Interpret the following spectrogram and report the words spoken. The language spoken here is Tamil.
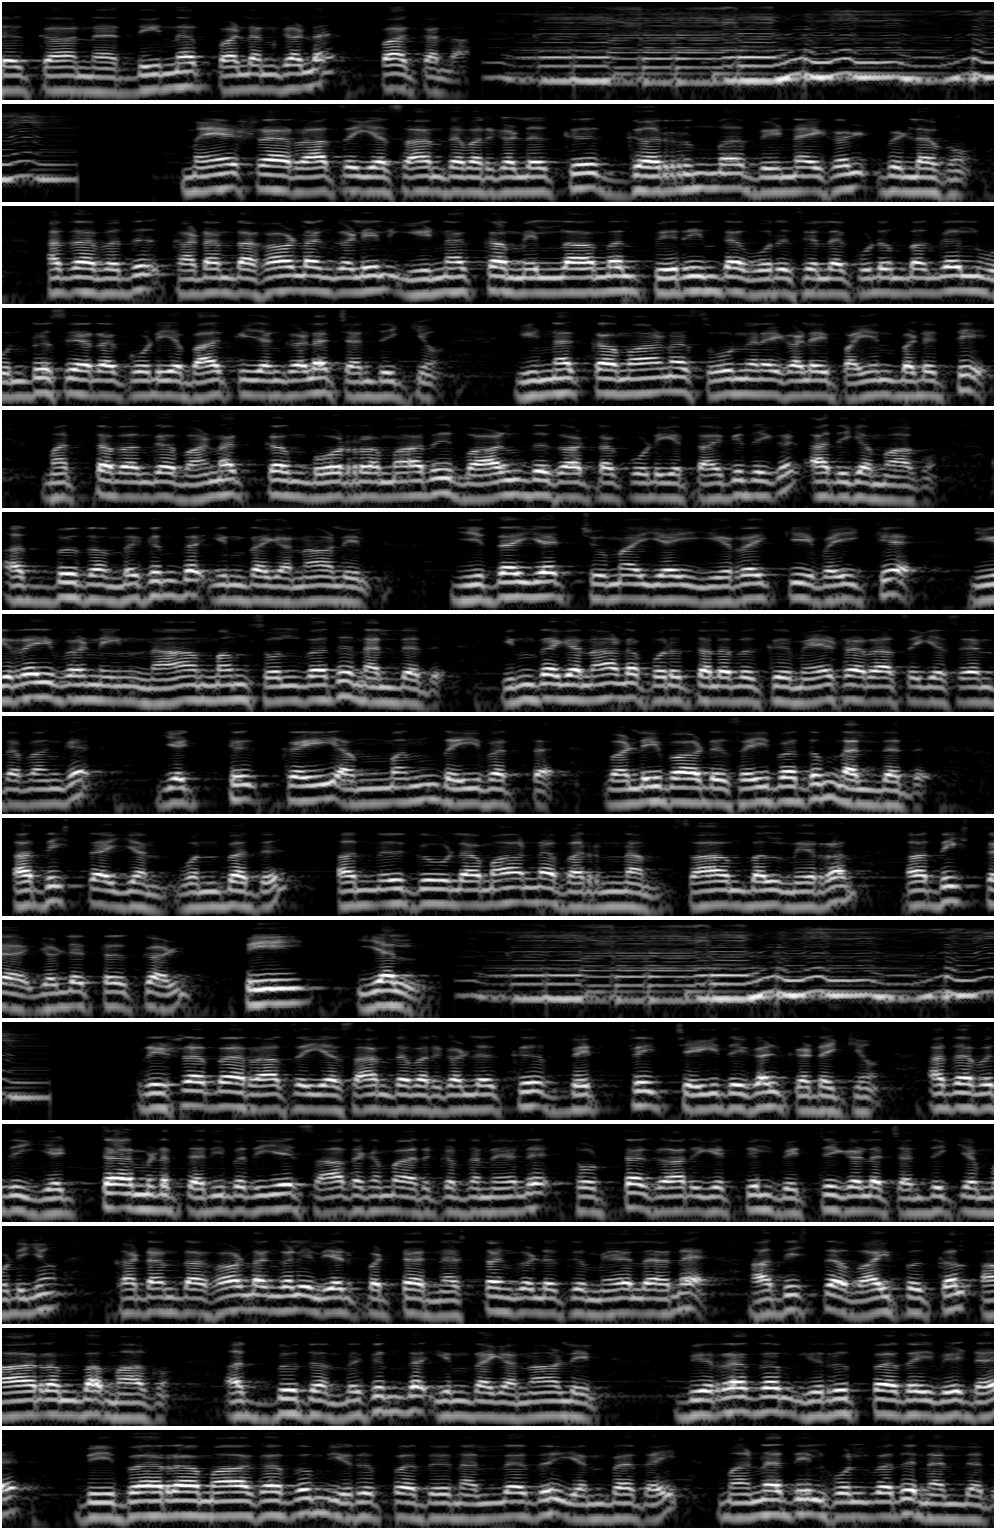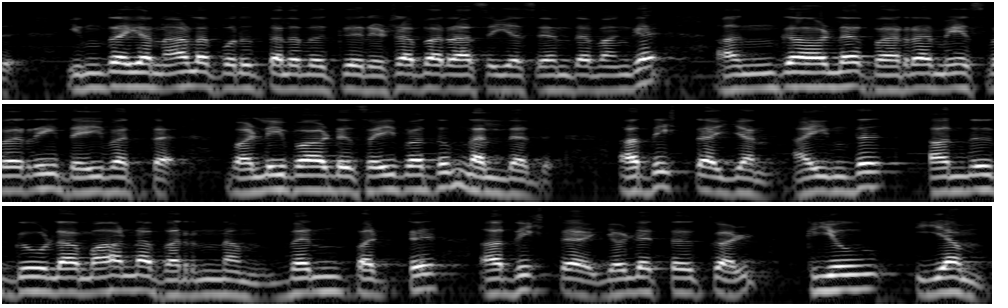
உங்களுக்கான தின பலன்களை பார்க்கலாம். மேஷ ராசியை சார்ந்தவர்களுக்கு கர்ம வினைகள் விலகும். அதாவது கடந்த காலங்களில் இணக்கம் இல்லாமல் பிரிந்த ஒரு சில குடும்பங்கள் ஒன்று சேரக்கூடிய பாக்கியங்களை சந்திக்கும். இணக்கமான சூழ்நிலைகளை பயன்படுத்தி மற்றவங்க வணக்கம் போடுற மாதிரி வாழ்ந்து காட்டக்கூடிய தகுதிகள் அதிகமாகும். அற்புதம் மிகுந்த இன்றைய நாளில். இதய சுமையை இறக்கி வைக்க இறைவனின் நாமம் சொல்வது நல்லது. இன்றைய நாளை பொறுத்தளவுக்கு மேஷராசியை சேர்ந்தவங்க எட்டு கை அம்மன் தெய்வத்தை வழிபாடு செய்வதும் நல்லது. அதிர்ஷ்ட எண் ஒன்பது. அனுகூலமான வர்ணம் சாம்பல் நிறம் அதிர்ஷ்ட எழுத்துக்கள் பி எல். ரிஷப ராசியை சார்ந்தவர்களுக்கு வெற்றி செய்திகள் கிடைக்கும். அதாவது எட்டாம் இடத்த அதிபதியே சாதகமாக இருக்கிறதுனால தொட்ட காரியத்தில் வெற்றிகளை சந்திக்க முடியும். கடந்த காலங்களில் ஏற்பட்ட நஷ்டங்களுக்கு மேலான அதிர்ஷ்ட வாய்ப்புகள் ஆரம்பமாகும். அற்புதம் மிகுந்த இன்றைய நாளில். விரதம் இருப்பதை விட விபரமாகவும் இருப்பது நல்லது என்பதை மனதில் கொள்வது நல்லது. இன்றைய நாளை பொறுத்தளவுக்கு ரிஷபராசியை சேர்ந்தவங்க அங்காள பரமேஸ்வரி தெய்வத்தை வழிபாடு செய்வதும் நல்லது. அதிர்ஷ்ட எண் ஐந்து அனுகூலமான வர்ணம் வெண்பட்டு அதிர்ஷ்ட எழுத்துக்கள் கியூ எம்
